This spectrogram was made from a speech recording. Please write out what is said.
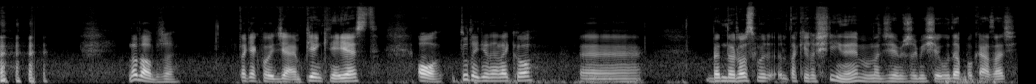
no dobrze. Tak jak powiedziałem, pięknie jest. O, tutaj niedaleko e, będą rosły takie rośliny. Mam nadzieję, że mi się uda pokazać.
